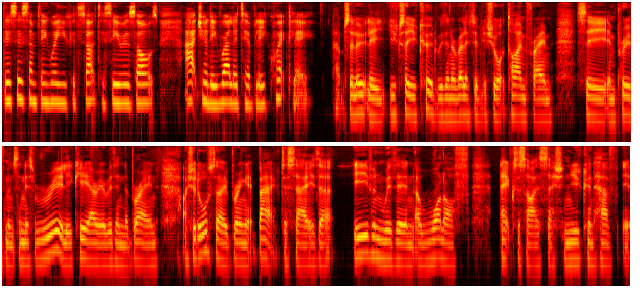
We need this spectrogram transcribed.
this is something where you could start to see results actually relatively quickly. Absolutely. You so you could within a relatively short time frame see improvements in this really key area within the brain. I should also bring it back to say that even within a one-off exercise session, you can have a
